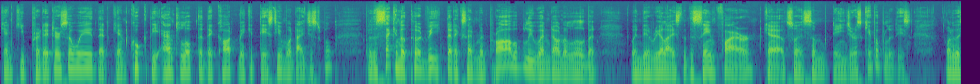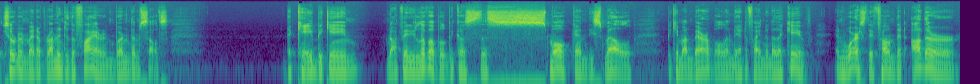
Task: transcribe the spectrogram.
can keep predators away, that can cook the antelope that they caught, make it tastier, more digestible. But the second or third week, that excitement probably went down a little bit when they realized that the same fire also has some dangerous capabilities. One of the children might have run into the fire and burned themselves. The cave became not very livable because the smoke and the smell became unbearable and they had to find another cave. And worse, they found that other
